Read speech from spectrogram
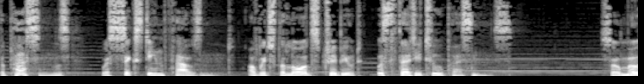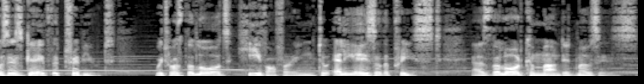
The persons were 16,000, of which the Lord's tribute was 32 persons. So Moses gave the tribute, which was the Lord's heave offering to Eleazar the priest, as the Lord commanded Moses.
